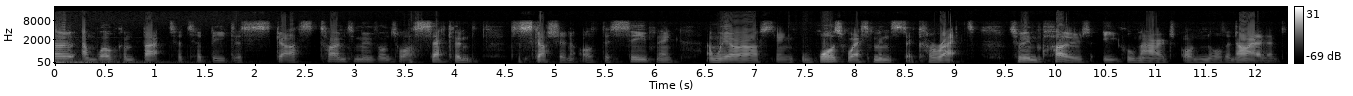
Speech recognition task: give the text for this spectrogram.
Hello and welcome back to To Be Discussed. Time to move on to our second discussion of this evening. And we are asking Was Westminster correct to impose equal marriage on Northern Ireland?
